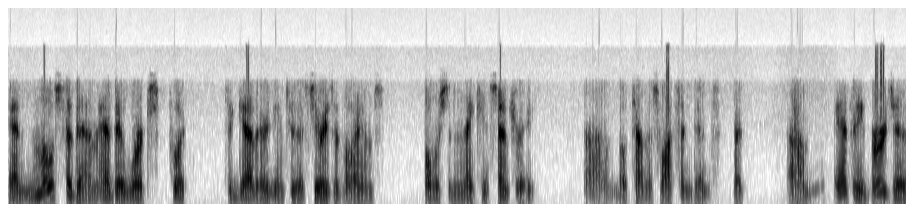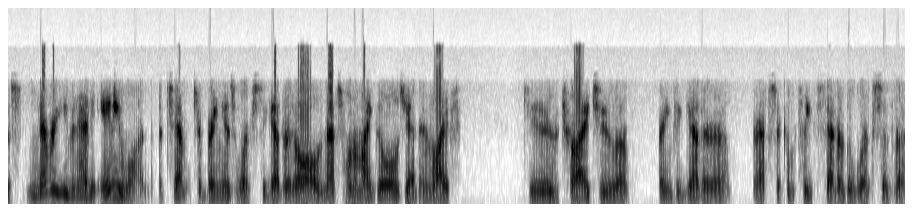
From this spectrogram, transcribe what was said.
and most of them had their works put together into a series of volumes published in the 19th century. Um, though Thomas Watson didn't, but um, Anthony Burgess never even had anyone attempt to bring his works together at all, and that's one of my goals yet in life to try to uh, bring together uh, perhaps a complete set of the works of uh,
